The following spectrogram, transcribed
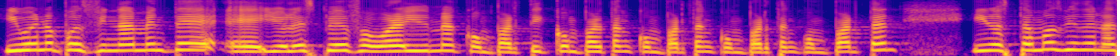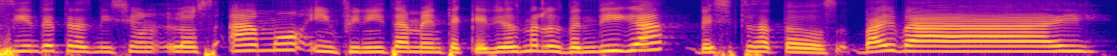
Y bueno, pues finalmente eh, yo les pido de favor, ayúdenme a compartir, compartan, compartan, compartan, compartan. Y nos estamos viendo en la siguiente transmisión. Los amo infinitamente. Que Dios me los bendiga. Besitos a todos. Bye, bye.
